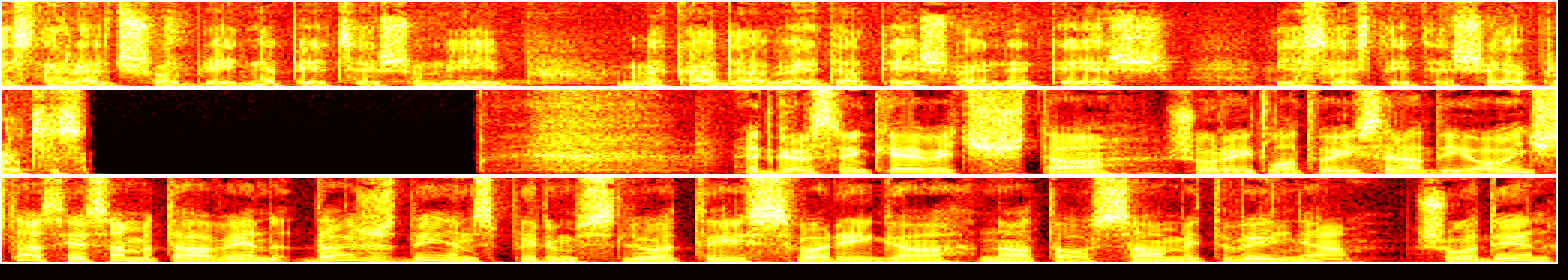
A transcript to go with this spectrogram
Es neredzu šobrīd nepieciešamību nekādā veidā tieši vai netieši iesaistīties šajā procesā. Edgars Rinkevičs, tā šorīt Latvijas radio. Viņš stāsies amatā vien dažas dienas pirms ļoti svarīgā NATO samita Viļņā. Šodien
